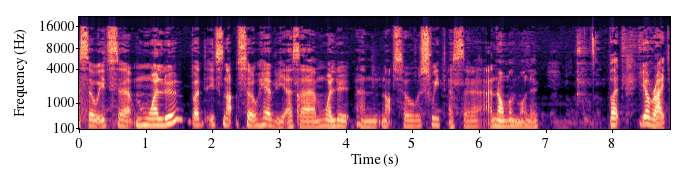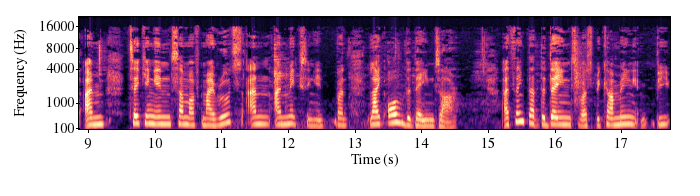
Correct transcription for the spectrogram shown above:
So it's uh, moelleux, but it's not so heavy as a moelleux and not so sweet as a, a normal moelleux. But you're right. I'm taking in some of my roots and I'm mixing it, but like all the Danes are. I think that the Danes was becoming, be,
